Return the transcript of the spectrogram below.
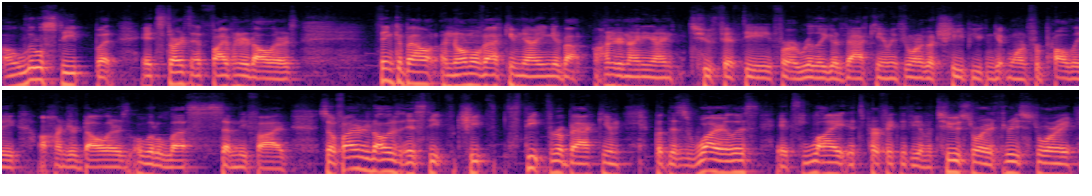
a little steep, but it starts at $500 think about a normal vacuum now you can get about 199 250 for a really good vacuum. If you want to go cheap you can get one for probably $100 a little less 75 so $500 is steep cheap steep for a vacuum but this is wireless it's light it's perfect if you have a two story three story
